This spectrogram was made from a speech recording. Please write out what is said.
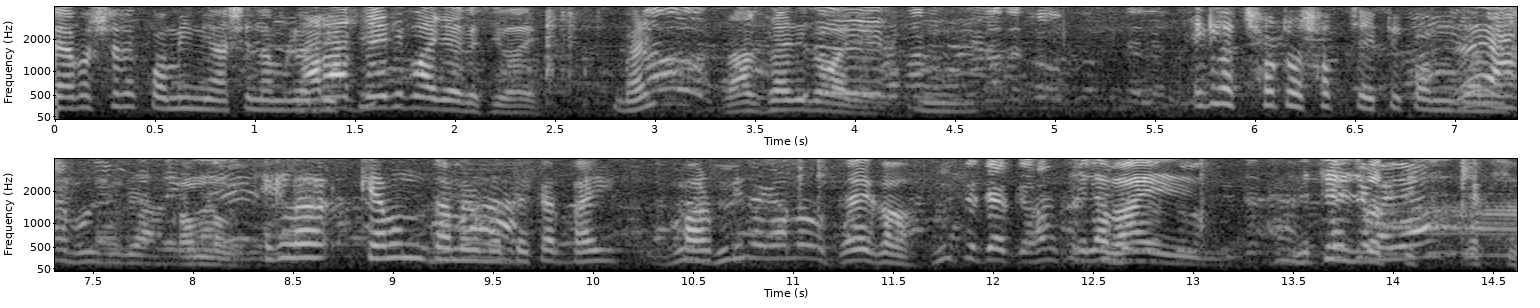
ব্যবসাটা কমই নিয়ে আসেন আমরা দেখি। রাজশাহী পাওয়া যায় বেশি ভাই। ভাই? রাজশাহী পাওয়া যায়। এগুলা ছোট সবচাইতে কম দাম। কম দাম। এগুলা কেমন দামের মধ্যেকার ভাই পার পিস এই ভাই একশো।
